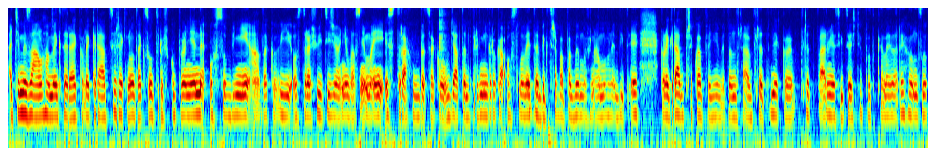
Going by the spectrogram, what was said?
a těmi zálohami, které kolikrát si řeknou, tak jsou trošku pro ně neosobní a takový ostrašující, že oni vlastně mají i strach vůbec jako udělat ten první krok a oslovit, byť třeba pak by možná mohli být i kolikrát překvapení, by tam třeba před, něko, před pár měsíci ještě potkali tady Honzu.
